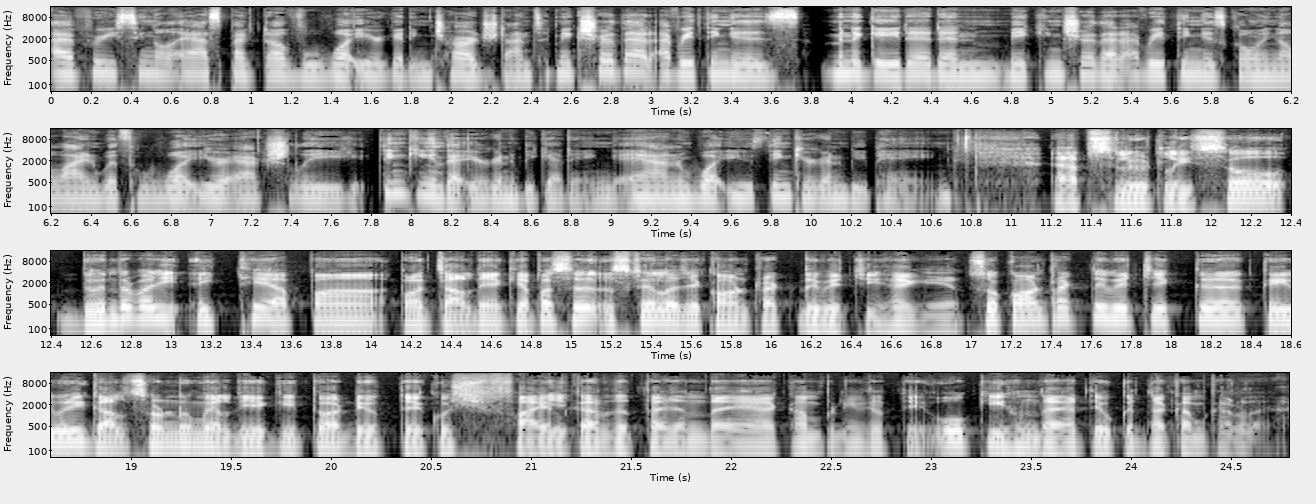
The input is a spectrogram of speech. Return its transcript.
every single aspect of what you're getting charged on to make sure that everything is mitigated and making sure that everything is going aligned with what you're actually thinking that you're going to be getting and what you think you're going to be paying. Absolutely. So Davinder ਭਾਜੀ ਇੱਥੇ ਆਪਾਂ ਆਪਾਂ ਚੱਲਦੇ ਆ ਕਿ ਆਪਾਂ ਸਟਿਲ ਅਜੇ ਕੰਟਰੈਕਟ ਦੇ ਵਿੱਚ ਹੀ ਹੈਗੇ ਆ ਸੋ ਕੰਟਰੈਕਟ ਦੇ ਵਿੱਚ ਇੱਕ ਕਈ ਵਾਰੀ ਗੱਲ ਸੁਣਨ ਨੂੰ ਮਿਲਦੀ ਹੈ ਕਿ ਤੁਹਾਡੇ ਉੱਤੇ ਕੁਝ ਫਾਈਲ ਕਰ ਦਿੱਤਾ ਜਾਂਦਾ ਹੈ ਕੰਪਨੀ ਦੇ ਉੱਤੇ ਉਹ ਕੀ ਹੁੰਦਾ ਹੈ ਤੇ ਉਹ ਕਿੱਦਾਂ ਕੰਮ ਕਰਦਾ ਹੈ?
